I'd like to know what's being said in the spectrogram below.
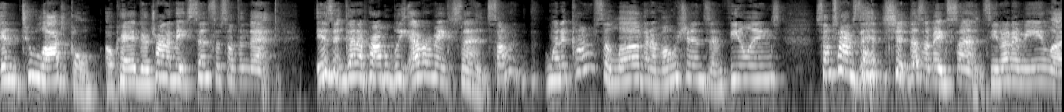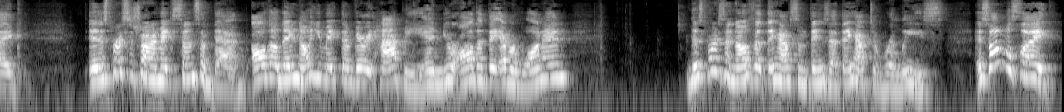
in, too logical, okay? They're trying to make sense of something that isn't going to probably ever make sense. Some, when it comes to love and emotions and feelings, sometimes that shit doesn't make sense. You know what I mean? Like, this person's trying to make sense of that. Although they know you make them very happy and you're all that they ever wanted, this person knows that they have some things that they have to release. It's almost like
